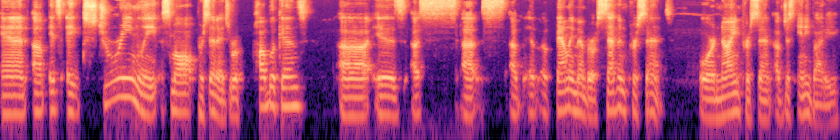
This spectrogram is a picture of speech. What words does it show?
And um, it's an extremely small percentage. Republicans uh, is a family member of seven percent or nine percent of just anybody.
